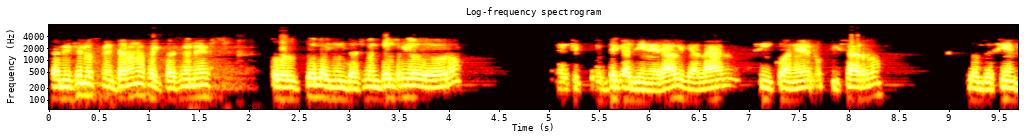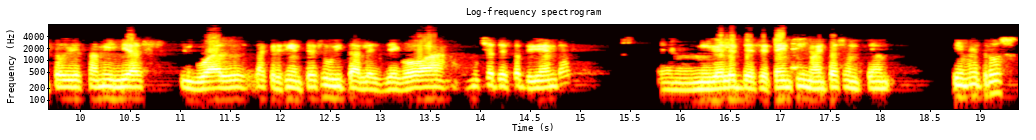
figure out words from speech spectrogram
También se nos presentaron afectaciones producto de la inundación del río de Oro, el sector de Gallineral, Galán, 5 de enero, Pizarro, donde 110 familias, igual la creciente súbita les llegó a muchas de estas viviendas en niveles de 70 y 90 centímetros.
